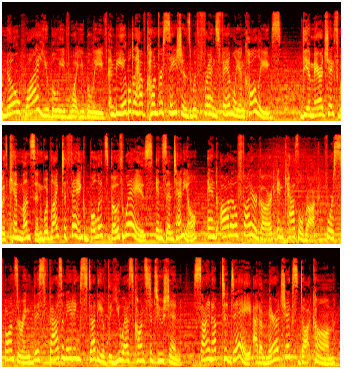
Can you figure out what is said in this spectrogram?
Know why you believe what you believe and be able to have conversations with friends, family, and colleagues. The Americhicks with Kim Monson would like to thank Bullets Both Ways in Centennial and Auto Fire Guard in Castle Rock for sponsoring this fascinating study of the U.S. Constitution. Sign up today at Americhicks.com.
